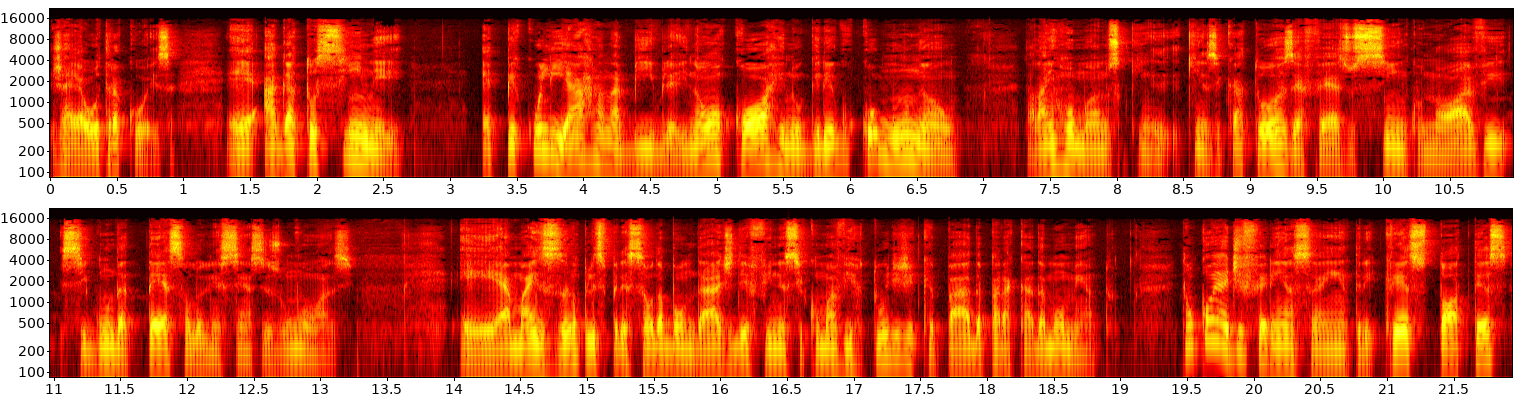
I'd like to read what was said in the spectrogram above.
já é outra coisa. É agatocine, é peculiar lá na Bíblia e não ocorre no grego comum, não. Está lá em Romanos 15, 14, Efésios 5, 9, 2 Tessalonicenses 1, 11. É a mais ampla expressão da bondade define-se como a virtude equipada para cada momento. Então, qual é a diferença entre Crestotes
